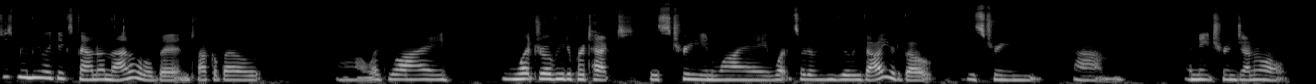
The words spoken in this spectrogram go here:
just maybe like expound on that a little bit and talk about uh, like why, what drove you to protect this tree and why, what sort of you really valued about this tree and, um, and nature in general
